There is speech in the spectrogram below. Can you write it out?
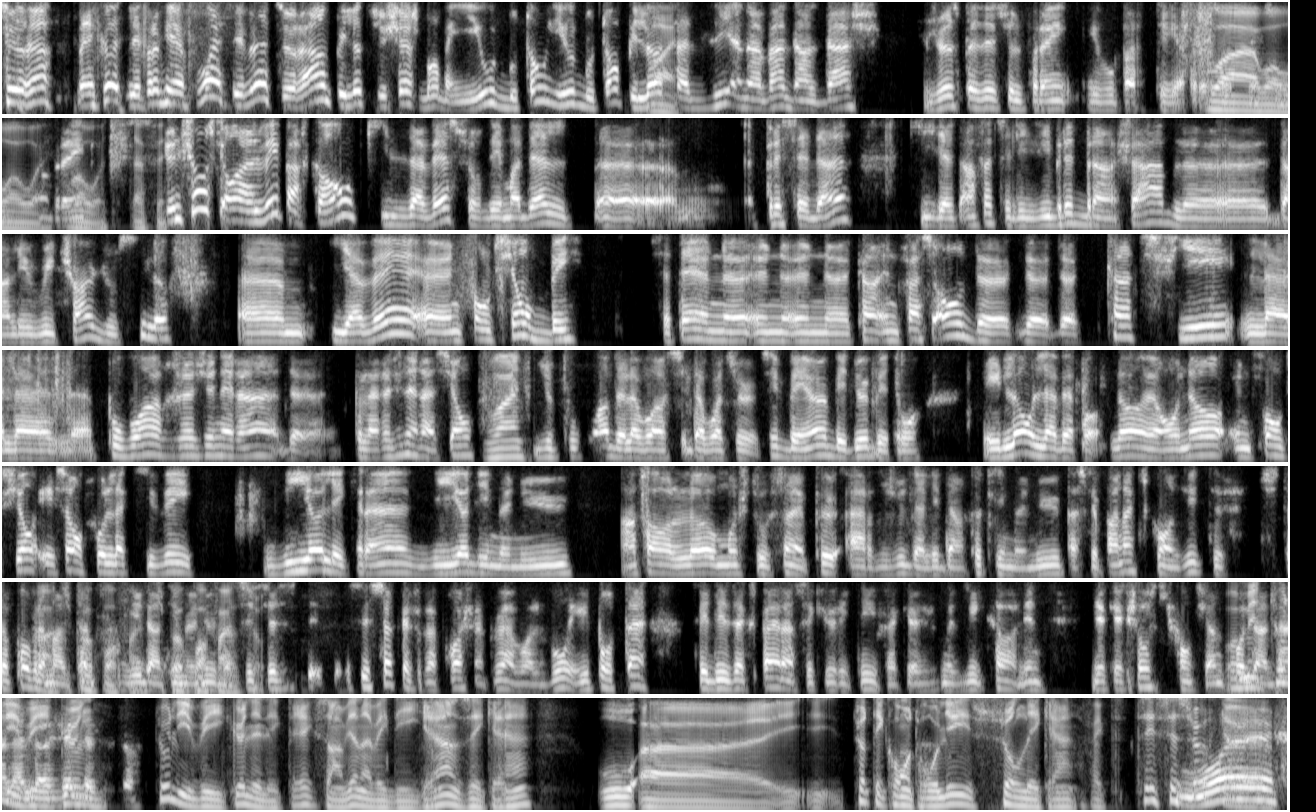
tu rentres. Ben écoute, les premières fois, c'est vrai, tu rentres, puis là, tu cherches, bon, ben, il est où le bouton? Il est où le bouton? Puis là, Ouais. ça te dit en avant dans le dash, juste peser sur le frein et vous partez après. Ouais, ça. ouais, ouais, ouais, ouais, ouais, tout à fait. Une chose qu'ils ont enlevé, par contre, qu'ils avaient sur des modèles précédents, qui, en fait, c'est les hybrides branchables, euh, dans les recharge aussi, là, euh, il y avait euh, une fonction B. C'était une, une, une, une façon de, de, de quantifier la, la, la pouvoir régénérant de, pour la régénération Ouais. du pouvoir de la, voi- de la voiture. Tu sais, B1, B2, B3. Et là, on l'avait pas. Là, on a une fonction, et ça, il faut l'activer via l'écran, via des menus. Encore là, moi, je trouve ça un peu ardu d'aller dans tous les menus parce que pendant que tu conduis, tu n'as pas vraiment Ah, le temps de faire- dans tu tes peux pas menus. faire ça. c'est- ça que je reproche un peu à Volvo. Et pourtant, c'est des experts en sécurité. Fait que je me dis, Caroline, il y a quelque chose qui fonctionne Ouais, pas mais dans, tous dans les la véhicules- de tout ça. Tous les véhicules électriques s'en viennent avec des grands écrans où euh, tout est contrôlé sur l'écran. Fait que, tu sais, c'est sûr Ouais. que.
